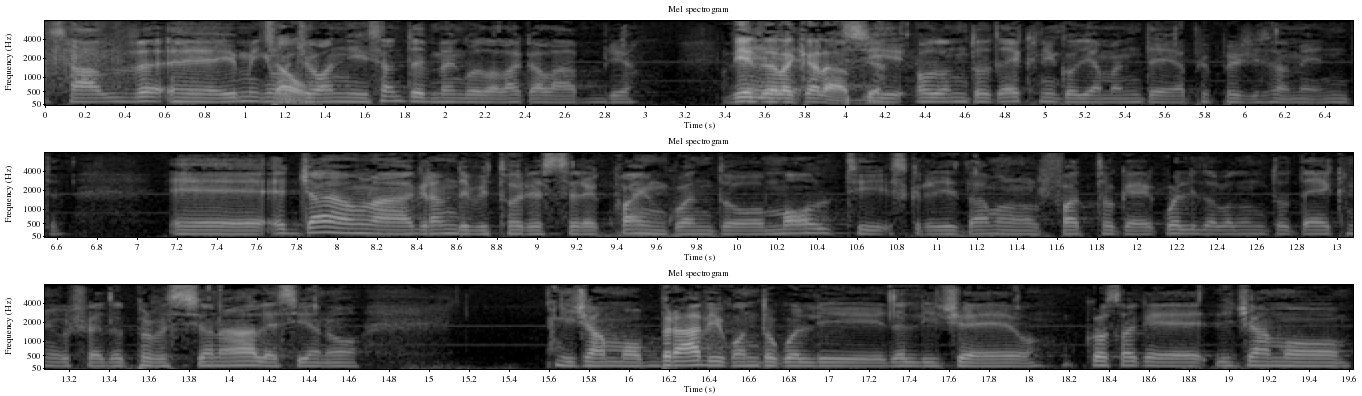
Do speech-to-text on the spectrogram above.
Salve, eh, io mi chiamo Ciao. Giovanni Santo e vengo dalla Calabria. Vieni Eh, dalla Calabria? Sì, odontotecnico di Amantea più precisamente. Eh, è già una grande vittoria essere qua in quanto molti screditavano il fatto che quelli dell'odontotecnico, cioè del professionale, siano diciamo bravi quanto quelli del liceo, cosa che diciamo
